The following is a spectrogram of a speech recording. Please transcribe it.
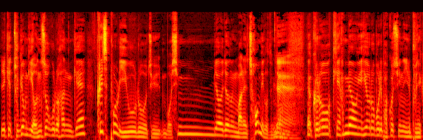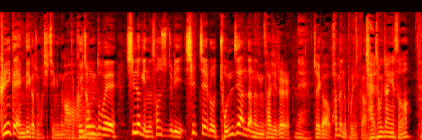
이렇게 두 경기 연속으로 한 게 크리스 폴 이후로 지금 뭐 10여 년 만에 처음이거든요. 네. 그냥 그렇게 한 명의 hero ball이 바꿀 수 있는 이 분위기. 그러니까 NBA가 좀 확실히 재밌는 것 같아요. 어. 그 정도의 실력이 있는 선수들이 실제로 존재한다는 사실을 네. 저희가 화면을 보니까. 잘 성장해서 또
